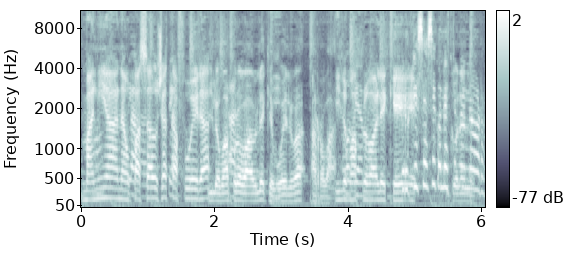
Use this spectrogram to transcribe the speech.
mañana o pasado ya está afuera. Y lo más probable es que vuelva a robar. Y lo más probable es que... ¿Pero qué se hace con este menor?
